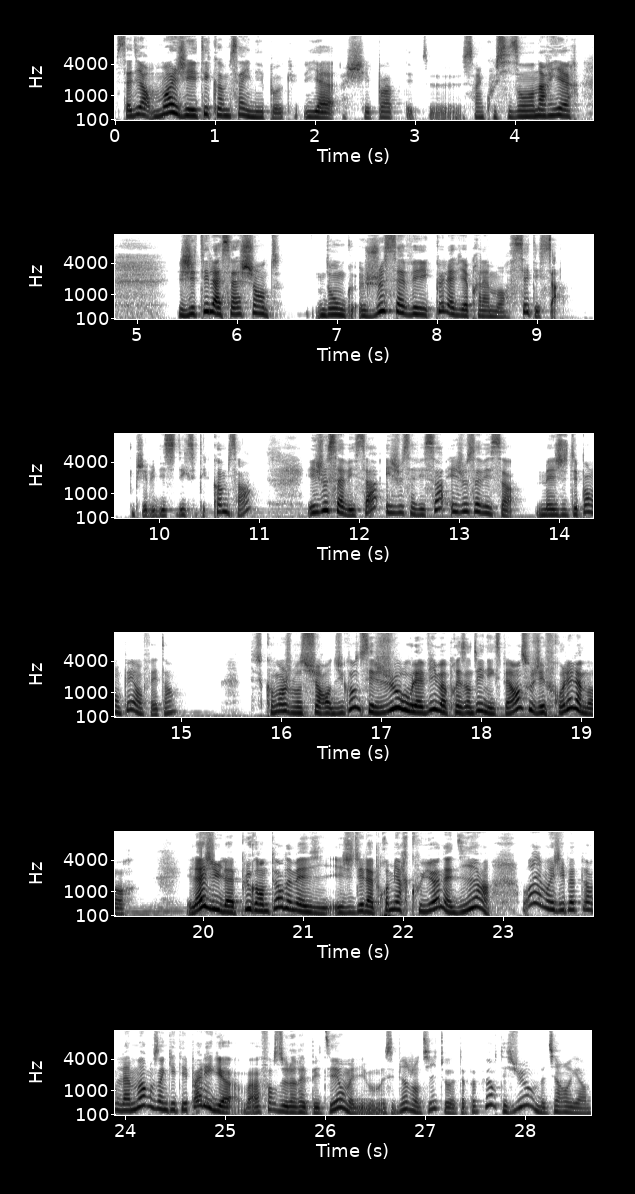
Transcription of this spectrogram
C'est-à-dire, moi, j'ai été comme ça une époque. Il y a, je sais pas, peut-être 5 euh, ou 6 ans en arrière. J'étais la sachante. Donc, je savais que la vie après la mort, c'était ça. J'avais décidé que c'était comme ça. Et je savais ça, et je savais ça, et je savais ça. Mais j'étais pas en paix, en fait. Hein. comment je m'en suis rendu compte C'est le jour où la vie m'a présenté une expérience où j'ai frôlé la mort. Et là, j'ai eu la plus grande peur de ma vie. Et j'étais la première couillonne à dire Ouais, moi j'ai pas peur de la mort, vous inquiétez pas, les gars. Bah, à force de le répéter, on m'a dit bah, C'est bien gentil, toi, t'as pas peur, t'es sûr? Bah, tiens, regarde.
